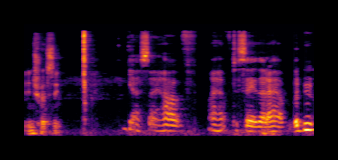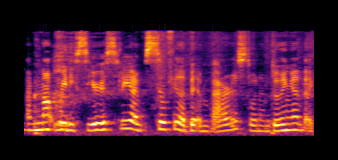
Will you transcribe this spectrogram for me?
Interesting. Yes, I have. I have to say that I have, but I'm not really seriously. I still feel a bit embarrassed when I'm doing it. Like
